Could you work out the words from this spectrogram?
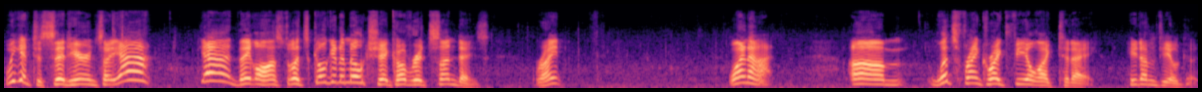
We get to sit here and say, yeah, yeah, they lost. Let's go get a milkshake over at Sundays, right? Why not? Um, what's Frank Reich feel like today? He doesn't feel good.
